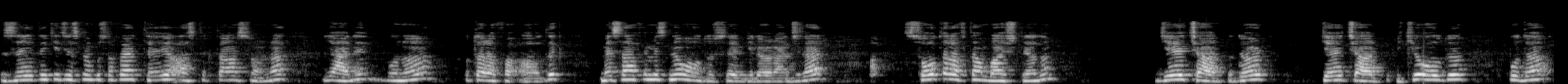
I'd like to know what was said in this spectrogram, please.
Z'deki cismi bu sefer T'ye astıktan sonra yani bunu bu tarafa aldık. Mesafemiz ne oldu sevgili öğrenciler? Sol taraftan başlayalım. G çarpı 4 G çarpı 2 oldu. Bu da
